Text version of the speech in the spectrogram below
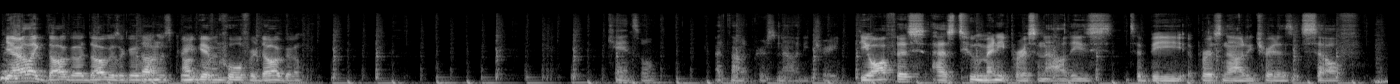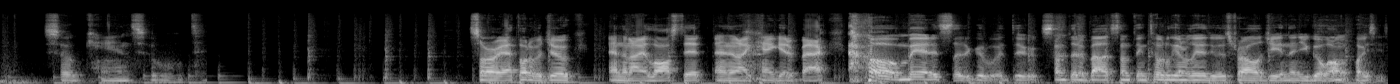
yeah, I like Doggo. Doggo's a good Doggo's one. great I'll give one. cool for Doggo. "Oh, Cancel. That's not a personality trait. The Office has too many personalities to be a personality trait as itself. So canceled. Sorry, I thought of a joke and then I lost it and then I can't get it back. Oh man, it's such a good one, dude. Something about something totally unrelated to astrology, and then you go, I'm a Pisces.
